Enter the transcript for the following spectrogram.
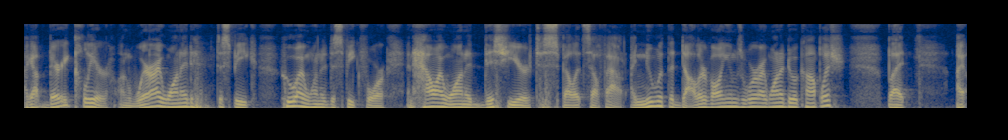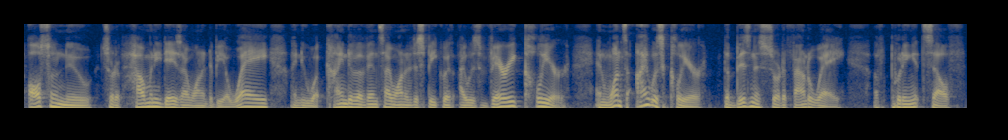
I got very clear on where I wanted to speak, who I wanted to speak for, and how I wanted this year to spell itself out. I knew what the dollar volumes were I wanted to accomplish, but I also knew sort of how many days I wanted to be away. I knew what kind of events I wanted to speak with. I was very clear. And once I was clear, the business sort of found a way of putting itself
